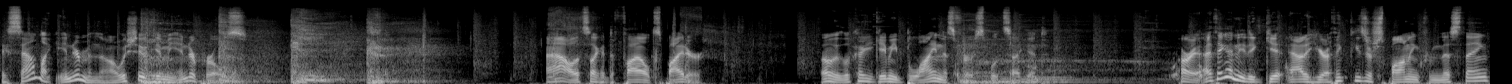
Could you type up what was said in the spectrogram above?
They sound like Endermen, though. I wish they would give me Ender Pearls. Ow, that's like a Defiled Spider. Oh, it looked like it gave me blindness for a split second. Alright, I think I need to get out of here. I think these are spawning from this thing.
